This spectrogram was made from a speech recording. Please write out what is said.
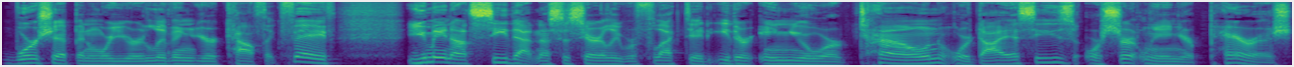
worship and where you're living your Catholic faith, you may not see that necessarily reflected either in your town or diocese or certainly in your parish.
